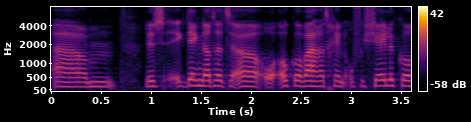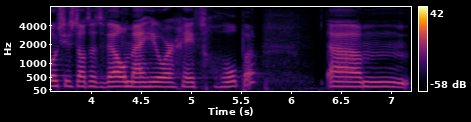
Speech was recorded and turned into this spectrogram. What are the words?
Ehm, dus ik denk dat het, uh, ook al waren het geen officiële coaches, dat het wel mij heel erg heeft geholpen. Um,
